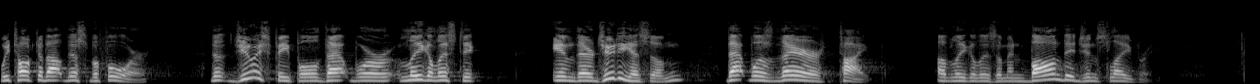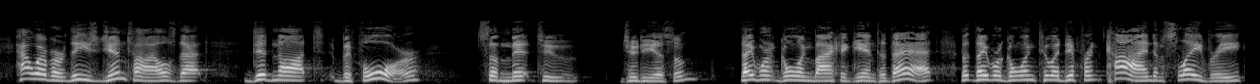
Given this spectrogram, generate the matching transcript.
We talked about this before. The Jewish people that were legalistic in their Judaism, that was their type of legalism and bondage and slavery. However, these Gentiles that did not before submit to Judaism, they weren't going back again to that, but they were going to a different kind of slavery.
